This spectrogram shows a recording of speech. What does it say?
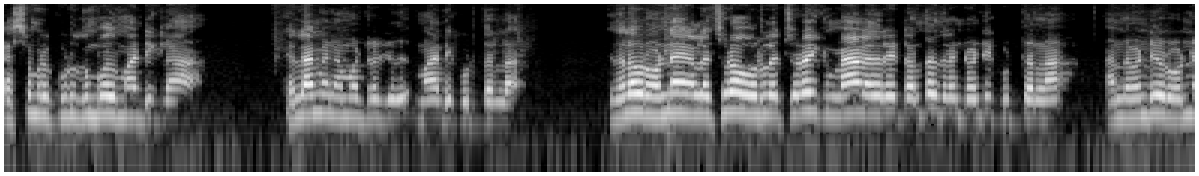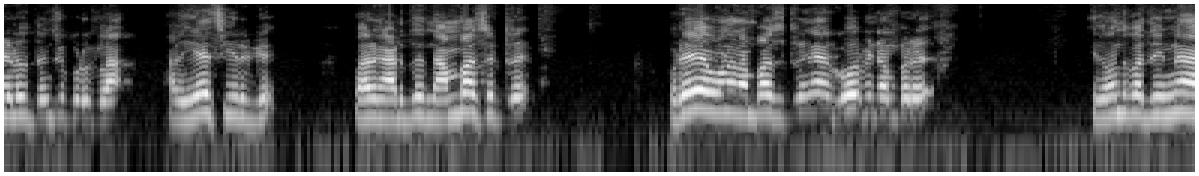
கஸ்டமர் கொடுக்கும்போது மாட்டிக்கலாம். எல்லாமே நம்மகிட்ட இருக்குது. மாட்டி கொடுத்துடலாம். இதெல்லாம் ஒரு ஒன்றே லட்ச ரூபா ஒரு லட்ச ரூபாய்க்கு மேலே ரேட் வந்து அது ரெண்டு வண்டி கொடுத்துடலாம். அந்த வண்டி ஒரு ஒன்று எழுபத்தஞ்சு கொடுக்கலாம். அது ஏசி இருக்குது பாருங்கள் அடுத்து இந்த அம்பாசிட்ரு ஒரே ஓனர் அம்பாசிட்ருங்க கோபி நம்பரு இது வந்து பார்த்தீங்கன்னா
